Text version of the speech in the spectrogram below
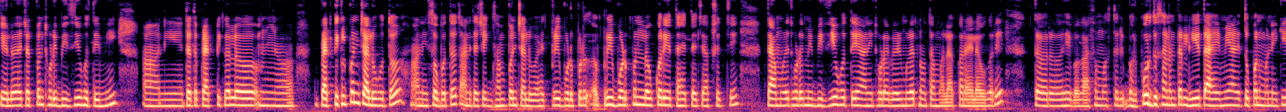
केलं. याच्यात पण थोडी बिझी होते मी. आणि त्याचं प्रॅक्टिकल प्रॅक्टिकल पण चालू होतं आणि सोबतच. आणि त्याचे एक्झाम पण चालू आहेत. प्री बोर्ड पण प्री बोर्ड पण लवकर येत आहेत त्याच्या अक्षरचे त्यामुळे थोडं मी बिझी होते आणि थोडा वेळ मिळत नव्हता मला करायला वगैरे. तर हे बघा असं मस्त भरपूर दिवसानंतर लिहित आहे मी आणि तो पण म्हणे की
